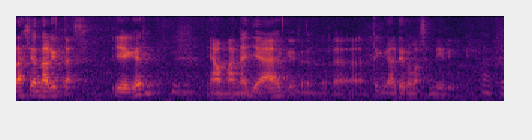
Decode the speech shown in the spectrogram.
rasionalitas. Iya kan? Nyaman aja gitu. Eh, tinggal di rumah sendiri. Oke.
